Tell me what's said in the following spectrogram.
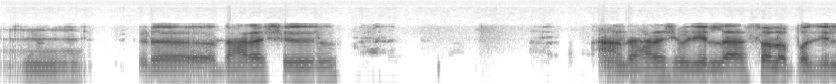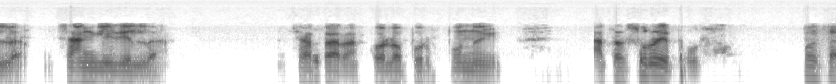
अं, इकडं धाराशिव अं, धाराशिव जिल्हा सोलापूर जिल्हा सांगली जिल्हा. सातारा कोल्हापूर पुणे. आता सुरू आहे पाऊस. हो सर.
